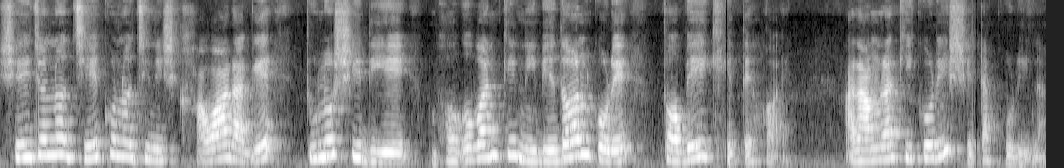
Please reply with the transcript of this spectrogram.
সেই জন্য যে কোনো জিনিস খাওয়ার আগে তুলসী দিয়ে ভগবানকে নিবেদন করে তবেই খেতে হয়। আর আমরা কি করি? সেটা করি না।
